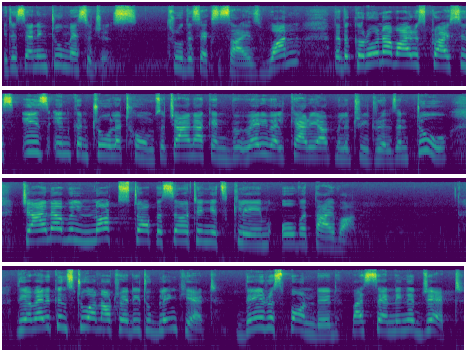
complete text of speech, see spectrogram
It is sending two messages through this exercise. One, that the coronavirus crisis is in control at home, so China can very well carry out military drills. And two, China will not stop asserting its claim over Taiwan. The Americans too are not ready to blink yet. They responded by sending a jet.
